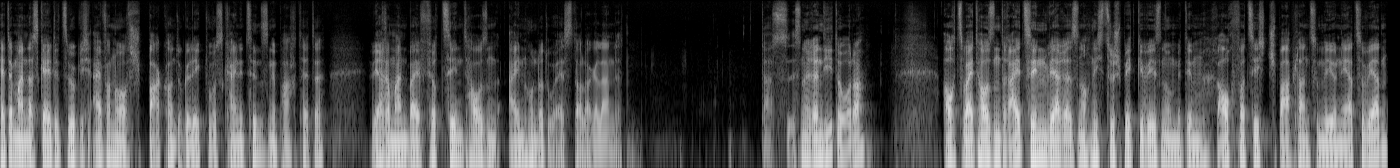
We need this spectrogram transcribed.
hätte man das Geld jetzt wirklich einfach nur aufs Sparkonto gelegt, wo es keine Zinsen gebracht hätte, wäre man bei 14.100 US-Dollar gelandet. Das ist eine Rendite, oder? Auch 2013 wäre es noch nicht zu spät gewesen, um mit dem Rauchverzicht Sparplan zum Millionär zu werden.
